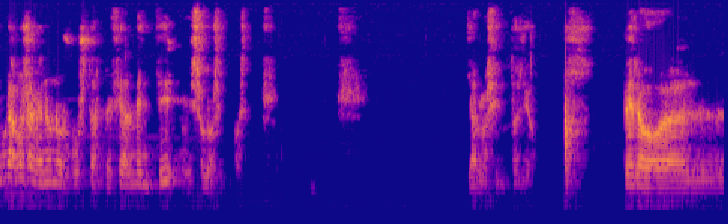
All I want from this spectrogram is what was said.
una cosa que no nos gusta especialmente son los impuestos ya lo siento yo. Pero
